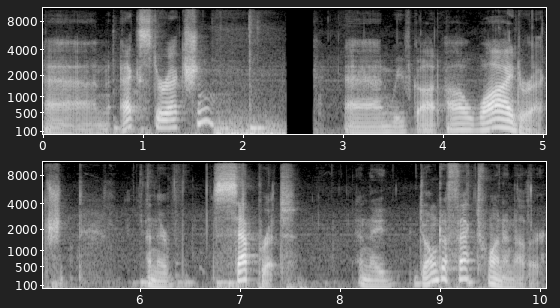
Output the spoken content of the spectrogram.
an x direction and we've got a y direction. And they're separate and they don't affect one another.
